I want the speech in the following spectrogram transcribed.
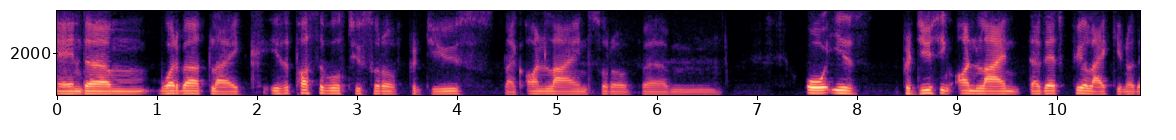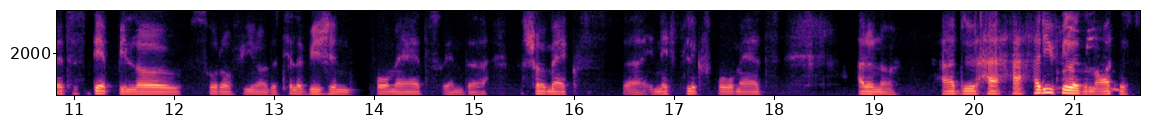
And um, what about like, is it possible to sort of produce like online sort of, um, or is producing online does that feel like you know that's a step below sort of you know the television formats and the Showmax, uh, Netflix formats? I don't know. How do how, how do you feel as an artist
